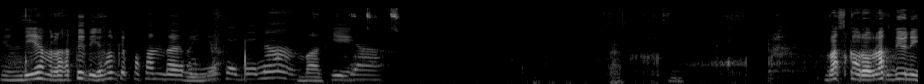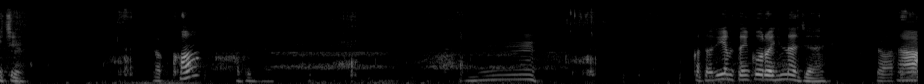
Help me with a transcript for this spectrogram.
इंडिया में रहते थे यहाँ के पसंद है भैया। दे देना। बाकी बस करो रख दियो नीचे। रखो। है। हम्म, कटोरिया में तैको रही ना जाए। था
